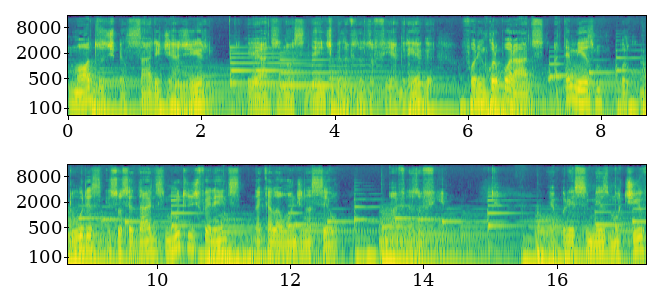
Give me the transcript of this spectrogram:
modos de pensar e de agir, criados no Ocidente pela filosofia grega, foram incorporados até mesmo por culturas e sociedades muito diferentes daquela onde nasceu a filosofia. É por esse mesmo motivo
